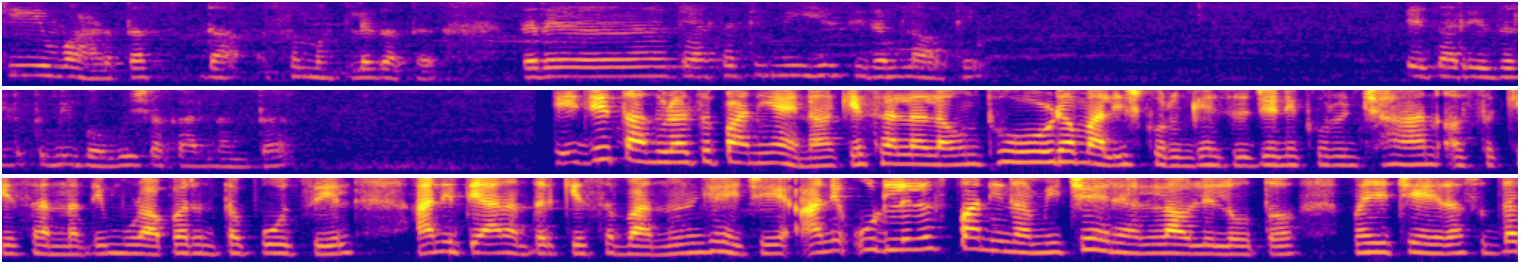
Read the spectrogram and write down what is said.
की वाढतात सुद्धा असं म्हटलं जातं. तर त्यासाठी मी हे सिरम लावते. याचा रिझल्ट तुम्ही बघू शकाल नंतर. हे जे तांदूळाचं पाणी आहे ना केसाला लावून थोडं मालिश करून घ्यायचं जेणेकरून छान असं केसांना ते मुळापर्यंत पोचेल आणि त्यानंतर केस बांधून घ्यायचे. आणि उरलेलंच पाणी ना मी चेहऱ्याला लावलेलं होतं. म्हणजे चेहरासुद्धा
